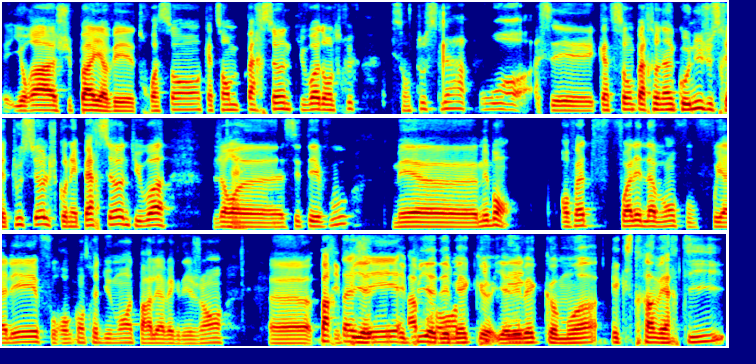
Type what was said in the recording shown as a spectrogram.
il y aura, je sais pas, il y avait 300, 400 personnes, tu vois, dans le truc. Ils sont tous là. Wow, c'est 400 personnes inconnues, je serais tout seul, je connais personne, tu vois. Genre, euh, c'était fou. Mais, euh, mais bon, en fait, faut aller de l'avant, faut, faut y aller, faut rencontrer du monde, parler avec des gens. Euh, partager. Et puis il y a des mecs, il y a des mecs comme moi, extravertis,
